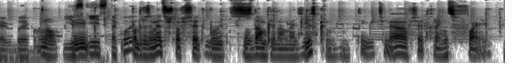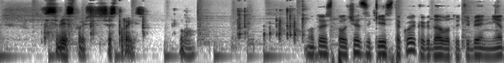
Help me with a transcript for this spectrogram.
как бы ну, есть такой. Подразумевается, что все это будет сдамплено на диск, и у тебя все это хранится в файле. Весь твой сестрейс. Ну. ну, то есть, получается, кейс такой, когда вот у тебя нет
